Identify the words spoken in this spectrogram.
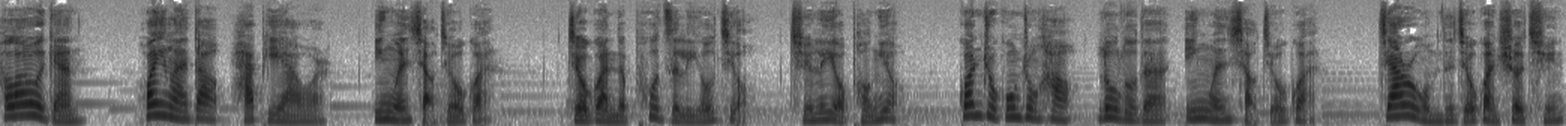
Hello again，欢迎来到 Happy Hour 英文小酒馆。酒馆的铺子里有酒，群里有朋友。关注公众号“露露的英文小酒馆”，加入我们的酒馆社群，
